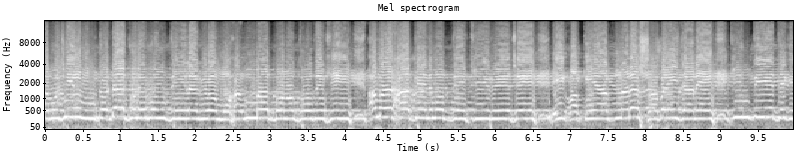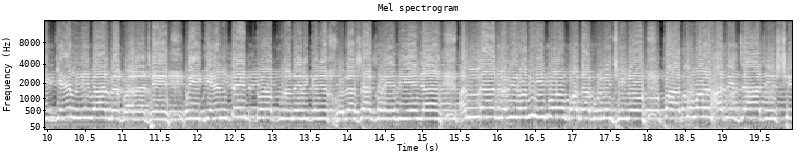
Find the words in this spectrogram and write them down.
আবু জিল মুটোটা করে বলতে লাগল, মোহাম্মদ, বলো তো দেখি আমার হাতের মধ্যে কি রয়েছে? এই অকে আপনারা সবাই জানে, কিন্তু এ থেকে জ্ঞান নিবার ব্যাপার আছে। ওই জ্ঞানটা একটু আপনাদের কাছে খোলাসা করে দিয়ে যায়। আল্লাহ নবী অনেক বড় কথা বলেছিল, পা তোমার হাতে যা আছে সে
